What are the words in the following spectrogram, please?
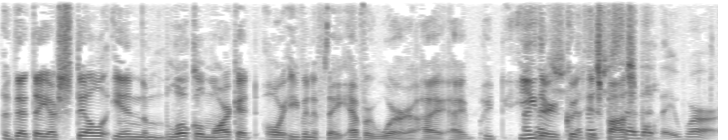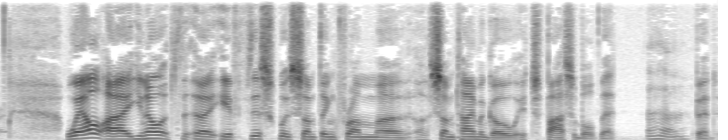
that they are still in the local market, or even if they ever were. I, I I either you- could I is you possible. Said that they were. Well, uh, you know, if, uh, if this was something from uh, uh, some time ago, it's possible that. That,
